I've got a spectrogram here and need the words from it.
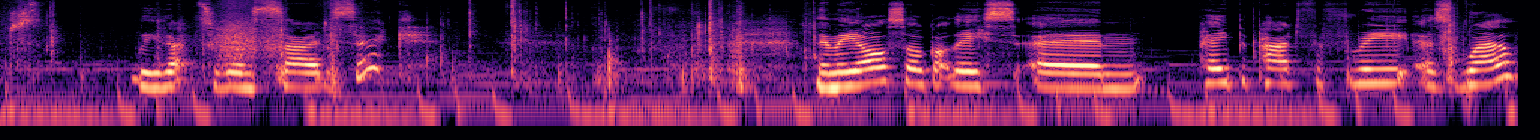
Just leave that to one side a sec. Then we also got this um, paper pad for free as well.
